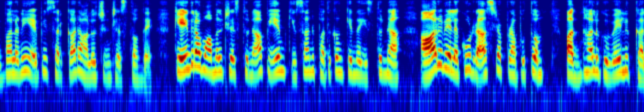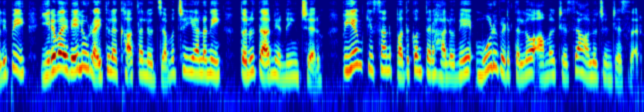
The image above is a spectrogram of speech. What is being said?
ఇవ్వాలని ఏపీ సర్కార్ ఆలోచన చేస్తోంది. కేంద్రం అమలు చేస్తున్న పీఎం కిసాన్ పథకం కింద ఇస్తున్న ఆరు వేలకు రాష్ట్ర ప్రభుత్వం పద్నాలుగు వేలు కలిపి ఇరవై వేలు రైతుల ఖాతాలో జమ చేయాలని తొలుత నిర్ణయించారు. పీఎం కిసాన్ పథకం తరహాలోనే మూడు విడతల్లో అమలు చేసే ఆలోచన చేశారు.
